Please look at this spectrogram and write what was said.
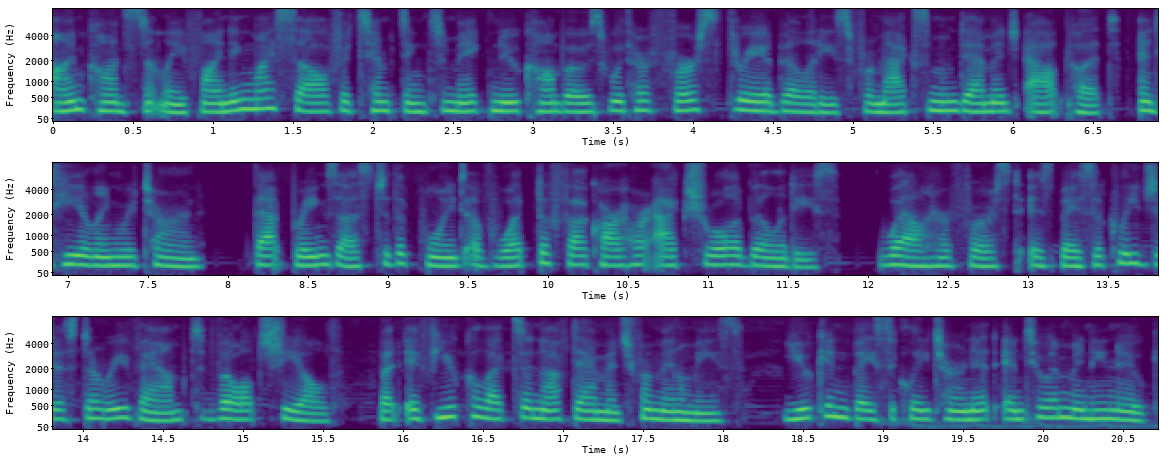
I'm constantly finding myself attempting to make new combos with her first three abilities for maximum damage output and healing return. That brings us to the point of what the fuck are her actual abilities. Well her first is basically just a revamped Volt Shield, but if you collect enough damage from enemies, you can basically turn it into a mini nuke.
